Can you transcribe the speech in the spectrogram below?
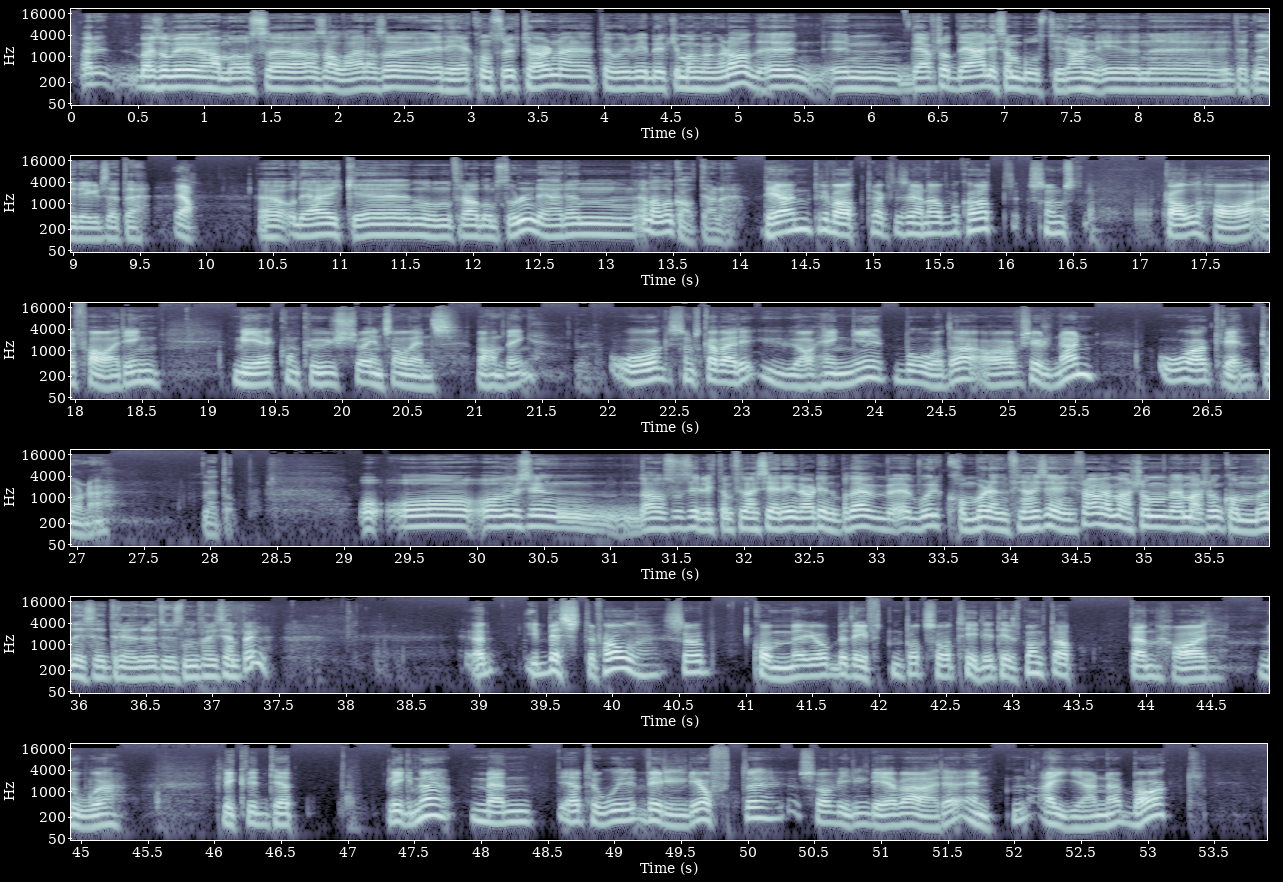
Bare, bare vi har med oss, eh, oss, alle her. altså Rekonstruktøren er et ord vi bruker mange ganger nå. Det, eh, det er, forstått, det er liksom bostyreren i, denne, i dette nye regelsettet. Ja. Og det er ikke noen fra domstolen, det er en, en advokat, gjerne. Det er en privatpraktiserende advokat som skal ha erfaring med konkurs- og insolvensbehandling. Og som skal være uavhengig både av skyldneren og av kreditorene. Nettopp. Og, og, og, hvis vi da også sier litt om finansiering, dere har vært inne på det, hvor kommer den finansieringen fra? Hvem er som, hvem er som kommer med disse 300 000, f.eks.? Ja, I beste fall så kommer jo bedriften på et så tidlig tidspunkt at den har noe likviditet liggende, men jeg tror veldig ofte så vil det være enten eierne bak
